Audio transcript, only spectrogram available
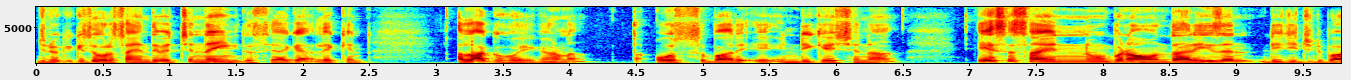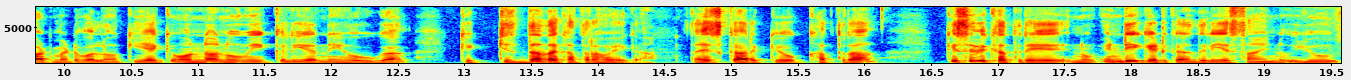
ਜਿਹਨੂੰ ਕਿ ਕਿਸੇ ਹੋਰ ਸਾਈਨ ਦੇ ਵਿੱਚ ਨਹੀਂ ਦੱਸਿਆ ਗਿਆ, ਲੇਕਿਨ ਅਲੱਗ ਹੋਏਗਾ, ਹਨਾ? ਤਾਂ ਉਸ ਬਾਰੇ ਇਹ ਇੰਡੀਕੇਸ਼ਨ ਆ ਇਸ ਸਾਈਨ ਨੂੰ ਬਣਾਉਣ ਦਾ ਰੀਜ਼ਨ ਡੀਜੀਟੀ ਡਿਪਾਰਟਮੈਂਟ ਵੱਲੋਂ ਕੀ ਹੈ ਕਿ ਉਹਨਾਂ ਨੂੰ ਵੀ ਕਲੀਅਰ ਨਹੀਂ ਹੋਊਗਾ ਕਿ ਕਿੱਦਾਂ ਦਾ ਖਤਰਾ ਹੋਏਗਾ। ਤਾਂ ਇਸ ਕਰਕੇ ਉਹ ਖਤਰਾ ਕਿਸੇ ਵੀ ਖਤਰੇ ਨੂੰ ਇੰਡੀਕੇਟ ਕਰਨ ਦੇ ਲਈ ਇਸ ਸਾਈਨ ਨੂੰ ਯੂਜ਼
